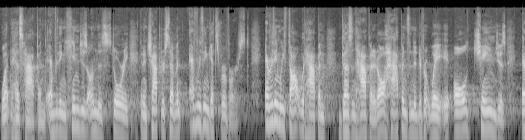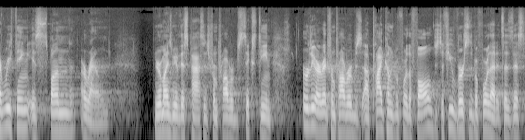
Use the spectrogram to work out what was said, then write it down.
what has happened. Everything hinges on this story. And in chapter 7, everything gets reversed. Everything we thought would happen doesn't happen. It all happens in a different way, it all changes. Everything is spun around. It reminds me of this passage from Proverbs 16. Earlier, I read from Proverbs, uh, pride comes before the fall. Just a few verses before that, it says this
